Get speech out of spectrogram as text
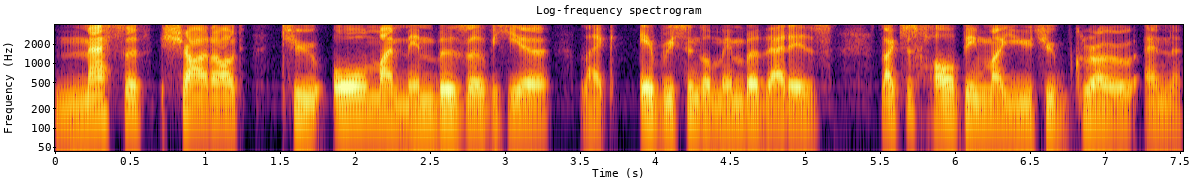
massive shout out to all my members over here, like every single member that is like just helping my YouTube grow and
